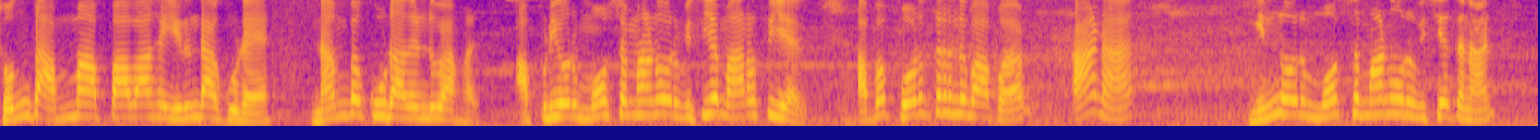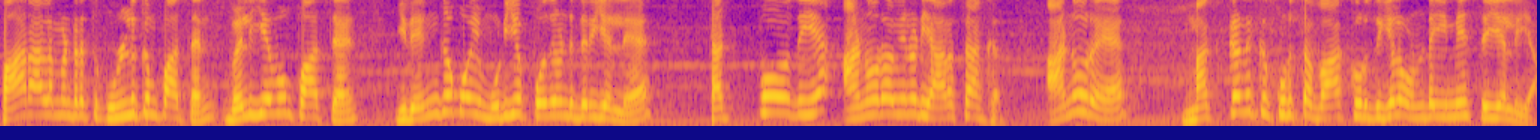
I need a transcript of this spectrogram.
சொந்த அம்மா அப்பாவாக இருந்தால் கூட நம்ப அப்படி ஒரு மோசமான ஒரு விஷயம் அரசியல். அப்போ பொறுத்திருந்து பார்ப்போம் ஆனால் இன்னொரு மோசமான ஒரு விஷயத்தை நான் பாராளுமன்றத்துக்கு உள்ளுக்கும் பார்த்தேன் வெளியவும் பார்த்தேன். இது எங்கே போய் முடிய போதுன்னு தெரியல. தற்போதைய அனுரவினுடைய அரசாங்கம். அனுர மக்களுக்கு கொடுத்த வாக்குறுதிகள் ஒன்றையுமே செய்யலையா?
